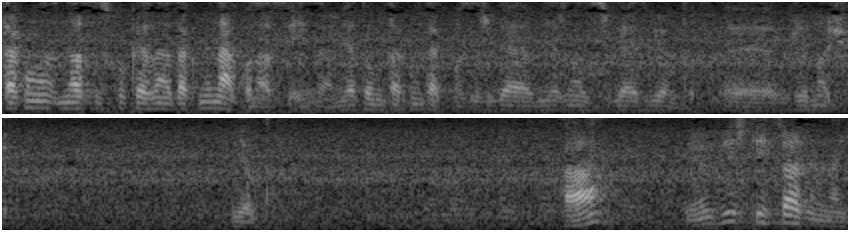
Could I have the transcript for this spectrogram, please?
Так у нас, насколько я знаю, так Минак у нас, я не знаю. Я думаю, так так. Мы зажигаем, мне жена зажигает в Йомков, э, уже ночью. Йомков. А? В книжке есть разные ноги.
